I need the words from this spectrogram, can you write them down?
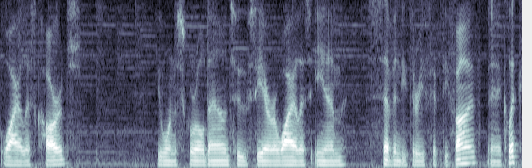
wireless cards. You want to scroll down to Sierra Wireless EM 7355 and click.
